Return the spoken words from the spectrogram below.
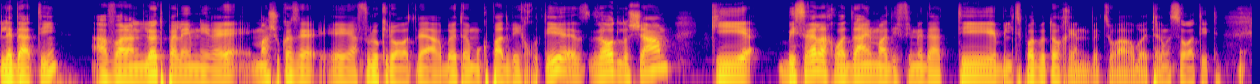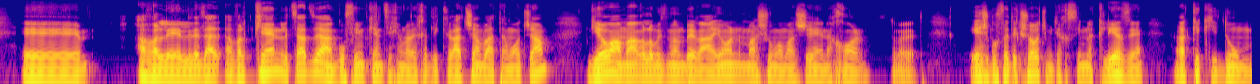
לדעתי, אבל אני לא אתפלא אם נראה משהו כזה, אה, אפילו כאילו אתה הרבה יותר מוקפד ואיכותי, זה עוד לא שם, כי בישראל אנחנו עדיין מעדיפים לדעתי לצפות בתוכן בצורה הרבה יותר מסורתית. אה, אבל, אה, אבל כן, לצד זה, הגופים כן צריכים ללכת לקראת שם והתאמות שם. גיורא אמר לא מזמן בריאיון משהו ממש נכון. זאת אומרת, יש גופי תקשורת שמתייחסים לכלי הזה רק כקידום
